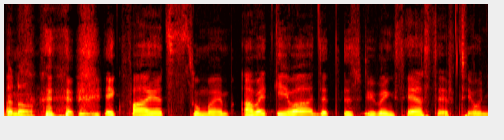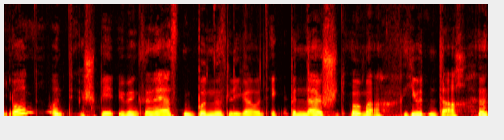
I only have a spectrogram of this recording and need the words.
genau. ich fahre jetzt zu meinem Arbeitgeber, das ist übrigens der erste FC Union und der spielt übrigens in der ersten Bundesliga und ich bin der Stürmer. Guten Tag.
